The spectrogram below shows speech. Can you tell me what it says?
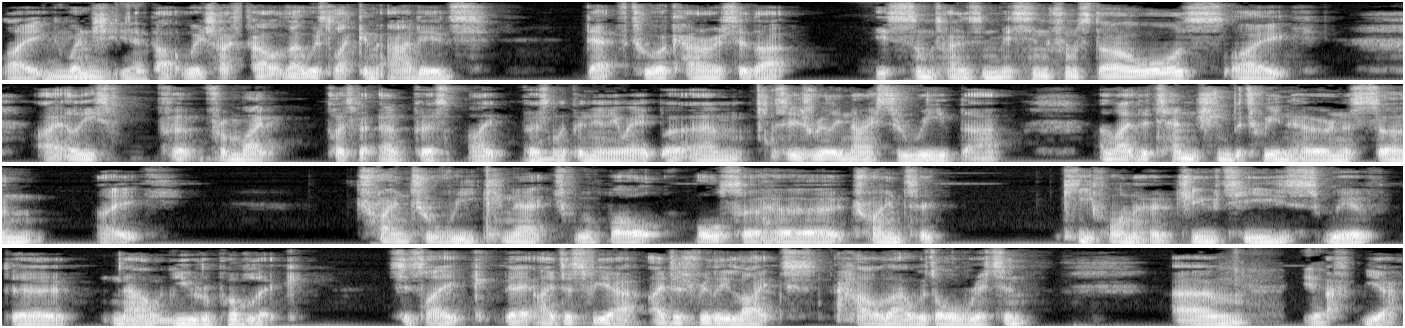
Like when Mm, she yeah. did that, which I felt that was like an added depth to a character that is sometimes missing from Star Wars. Like, I, at least from my uh, pers- my personal opinion, anyway. But um, so it's really nice to read that, and like the tension between her and her son, like trying to reconnect with, also her trying to keep on her duties with the now New Republic. So it's like they- I just yeah, I just really liked how that was all written. Um, Yeah. yeah,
